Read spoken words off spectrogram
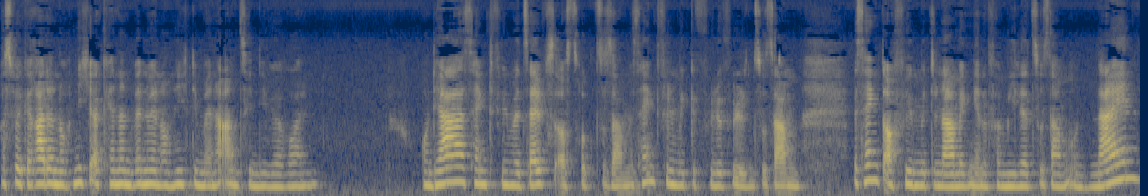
was wir gerade noch nicht erkennen, wenn wir noch nicht die Männer anziehen, die wir wollen. Und ja, es hängt viel mit Selbstausdruck zusammen, es hängt viel mit Gefühle fühlen zusammen, es hängt auch viel mit Dynamiken in der Familie zusammen. Und nein,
